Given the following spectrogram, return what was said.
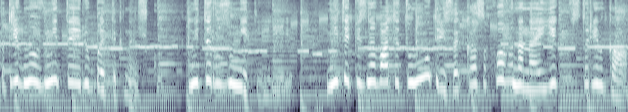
Потрібно вміти любити книжку, вміти розуміти її, вміти пізнавати ту мудрість, яка захована на її сторінках.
